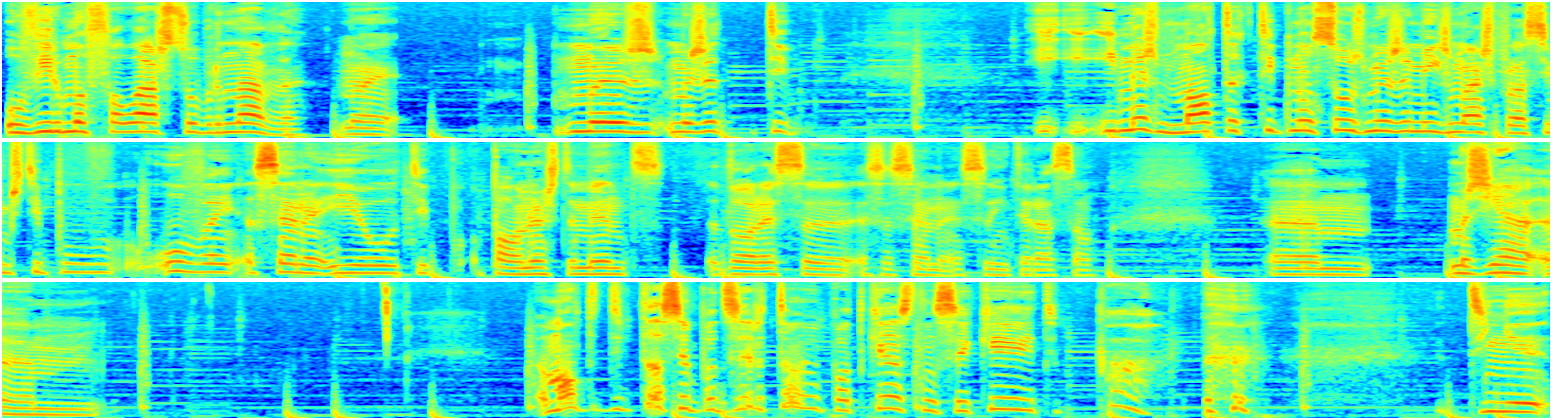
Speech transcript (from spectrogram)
ouvir-me falar sobre nada, não é? Mas, mas eu, tipo, e, e, mesmo malta que tipo não são os meus amigos mais próximos, tipo, ouvem a cena e eu tipo, pá, honestamente adoro essa, essa cena, essa interação. Um, mas já yeah, um, a malta tipo está sempre a dizer então em podcast, não sei o quê, e, tipo, pá. tinha,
